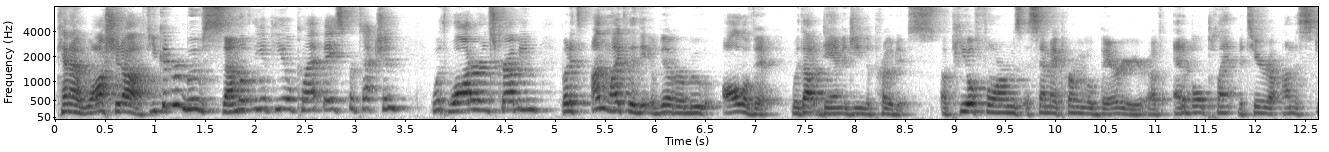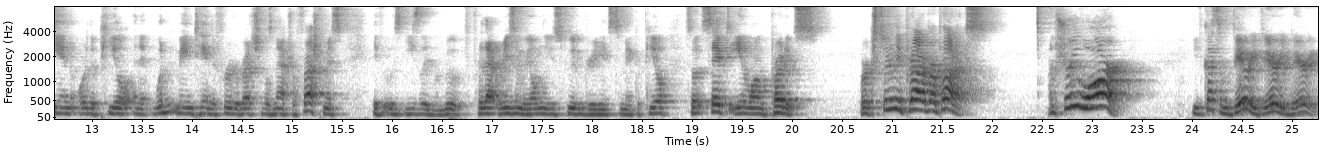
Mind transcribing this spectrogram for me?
Can I wash it off? You could remove some of the Apeel plant based protection with water and scrubbing, but it's unlikely that you'll be able to remove all of it without damaging the produce. Apeel forms a semi-permeable barrier of edible plant material on the skin or the peel, and it wouldn't maintain the fruit or vegetable's natural freshness if it was easily removed. For that reason, we only use food ingredients to make Apeel, so it's safe to eat along produce. We're extremely proud of our products. I'm sure you are. You've got some very, very, very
